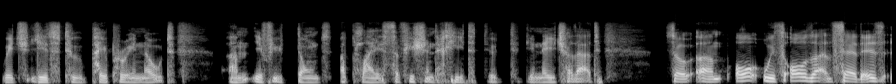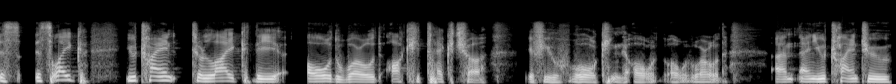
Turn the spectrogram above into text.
which leads to papery note um, if you don't apply sufficient heat to, to denature that. So um, all, with all that said, it's, it's, it's like you're trying to like the old world architecture if you walk in the old, old world. Um, and you're trying to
